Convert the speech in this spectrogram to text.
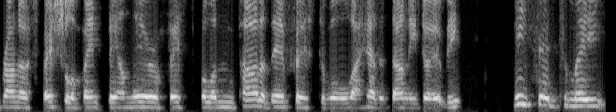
run a special event down there, a festival, and part of their festival they had a Dunny Derby he said to me,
